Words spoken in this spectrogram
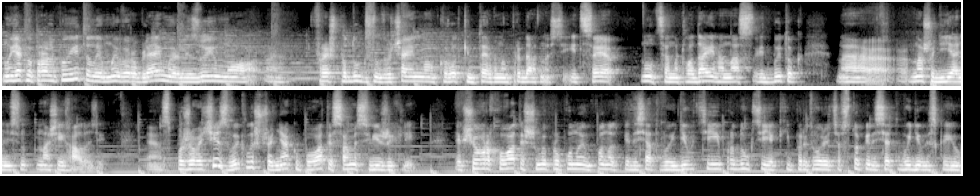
Ну, як ви правильно помітили, ми виробляємо і реалізуємо е, фреш-продукт з надзвичайно коротким терміном придатності. І це, ну, це накладає на нас відбиток на нашу діяльність в нашій галузі. Е, Споживачі звикли щодня купувати саме свіжий хліб. Якщо врахувати, що ми пропонуємо понад 50 видів цієї продукції, які перетворюються в 150 видів SKU,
